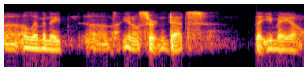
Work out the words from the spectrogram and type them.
uh, eliminate, uh, you know, certain debts that you may owe.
